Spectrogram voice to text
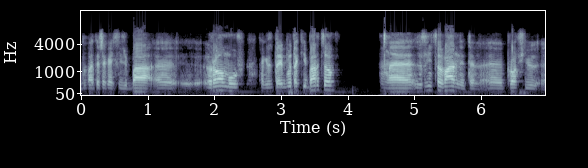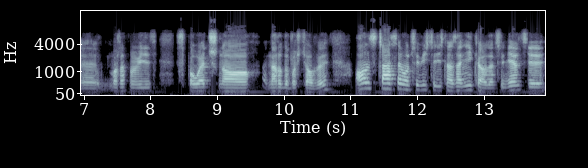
była też jakaś liczba Romów, także tutaj był taki bardzo E, zróżnicowany ten e, profil, e, można powiedzieć, społeczno-narodowościowy. On z czasem oczywiście gdzieś tam zanikał, znaczy Niemcy,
